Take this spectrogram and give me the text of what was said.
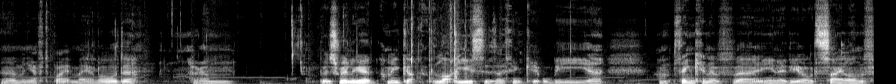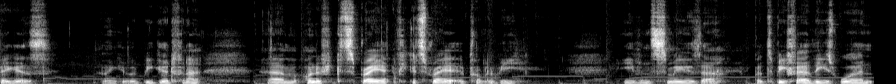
um, and you have to buy it mail order. Um, but it's really good. I mean, got a lot of uses. I think it will be. Uh, I'm thinking of uh, you know the old Cylon figures. I think it would be good for that. Um, I wonder if you could spray it. If you could spray it, it'd probably be even smoother. But to be fair, these weren't.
